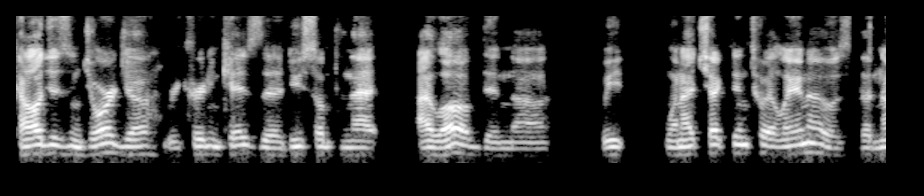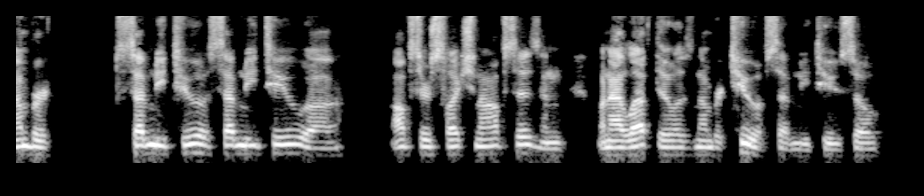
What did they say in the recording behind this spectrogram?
colleges in Georgia recruiting kids to do something that I loved. And uh, we, when I checked into Atlanta, it was the number 72 of 72 uh, officer selection offices, and when I left, it was number two of 72. So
